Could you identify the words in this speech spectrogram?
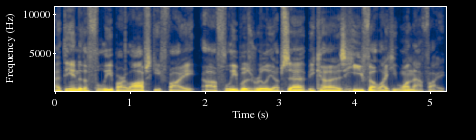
at the end of the Felipe Arlovski fight, uh, Philippe was really upset because he felt like he won that fight.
